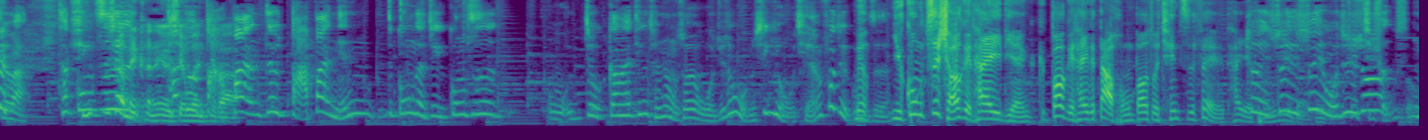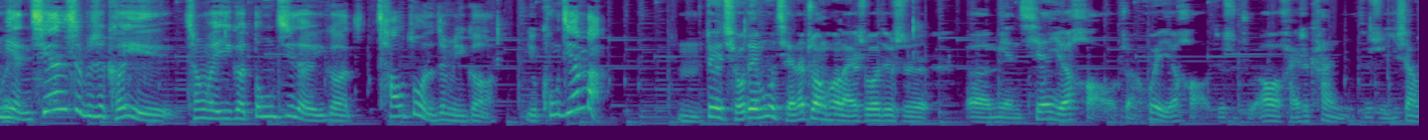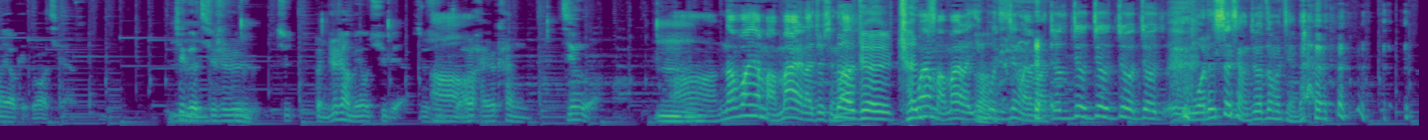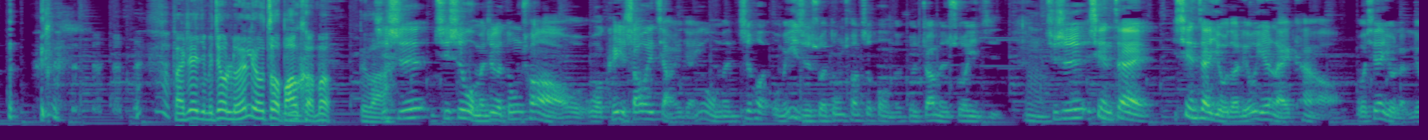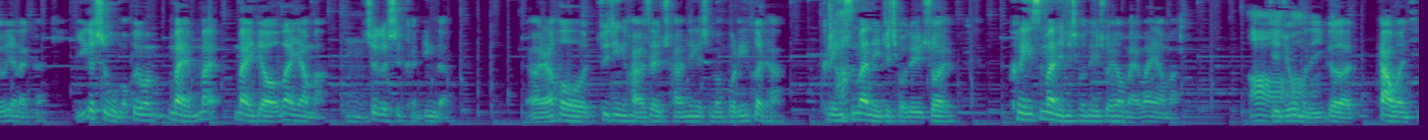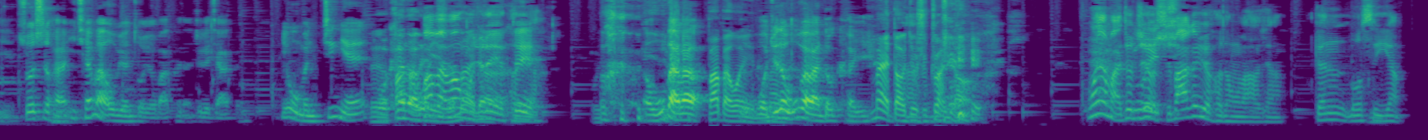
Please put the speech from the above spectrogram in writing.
对吧？他工资资上面可能有些问题吧打半就打半年工的这个工资，我就刚才听陈总说，我觉得我们是有钱付这个没有工资，。你工资少给他一点，包给他一个大红包做签字费，他也对，所以所以我就是说免签是不是可以成为一个冬季的一个操作的这么一个有空间吧？嗯，对球队目前的状况来说，就是呃免签也好，转会也好，就是主要还是看你就是一上来要给多少钱。这个其实就本质上没有区别，就是主啊要还是看金额。嗯，啊，那万亚马卖了就行那了。这陈万亚马卖了，一步就进来吧，就就就就就，呃我的设想就这么简单。反正你们就轮流做宝可梦，对吧其？实其实我们这个东窗啊，我我可以稍微讲一点，因为我们之后我们一直说东窗之后我们会专门说一集。嗯其实现在现在有的留言来看啊，我现在有的留言来看，一个是我们会卖卖卖掉万亚马，嗯这个是肯定的，啊，然后最近好像在传那个什么柏林赫塔，克林斯曼那支球队说，克林斯曼那支球队说要买万亚马，啊，解决我们的一个大问题，说是好像一千万欧元左右吧，可能这个价格，因为我们今年我看到的八百万，我觉得也可以对啊。呃五百万，八百万也我觉得卖五百万都可以。卖到就是赚到。万亚马就只有十八个月合同了，好像跟罗斯一样。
